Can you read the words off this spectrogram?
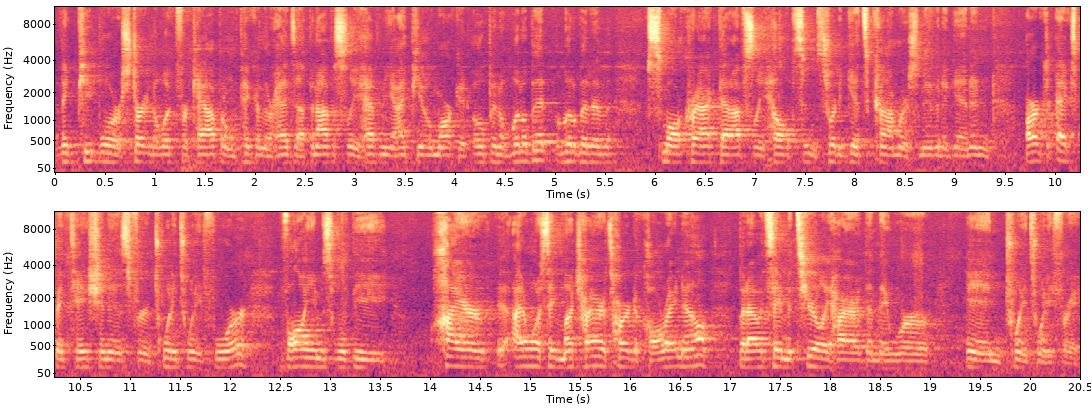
I think people are starting to look for capital and picking their heads up. And obviously having the IPO market open a little bit, a little bit of a small crack, that obviously helps and sort of gets commerce moving again. And our expectation is for 2024, volumes will be higher. I don't want to say much higher, it's hard to call right now, but I would say materially higher than they were in 2023.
